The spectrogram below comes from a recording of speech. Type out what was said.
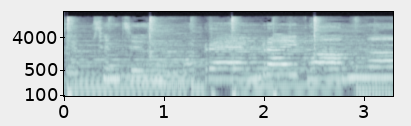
เจ็บฉันจึงหมดแรงไร้ความงาม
